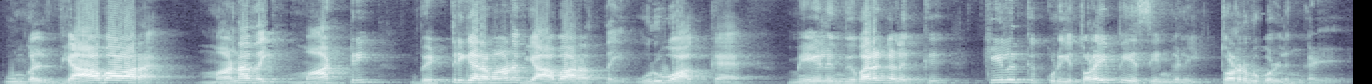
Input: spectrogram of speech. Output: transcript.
உங்கள் வியாபார மனதை மாற்றி வெற்றிகரமான வியாபாரத்தை உருவாக்க மேலும் விவரங்களுக்கு கீழிருக்கக்கூடிய தொலைபேசி எண்களில் தொடர்பு கொள்ளுங்கள்.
